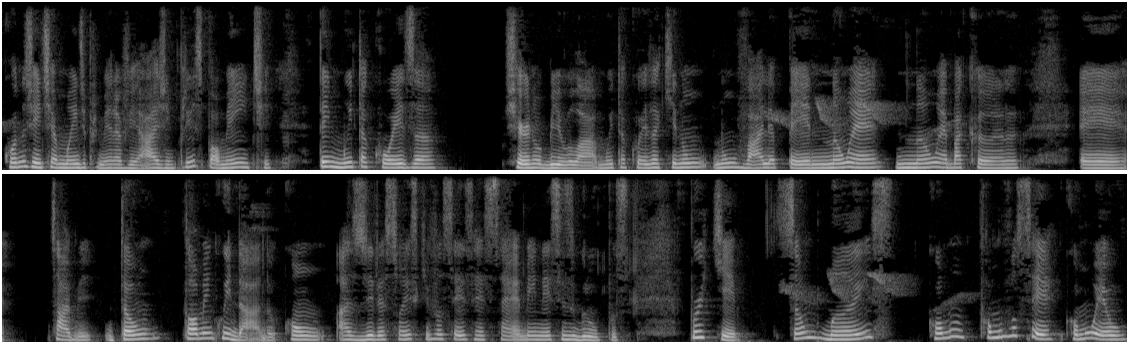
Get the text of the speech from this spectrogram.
quando a gente é mãe de primeira viagem, principalmente, tem muita coisa Chernobyl lá, muita coisa que não, não vale a pena, não é, não é bacana, é, sabe? Então, tomem cuidado com as direções que vocês recebem nesses grupos. Por quê? São mães como, como você, como eu,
